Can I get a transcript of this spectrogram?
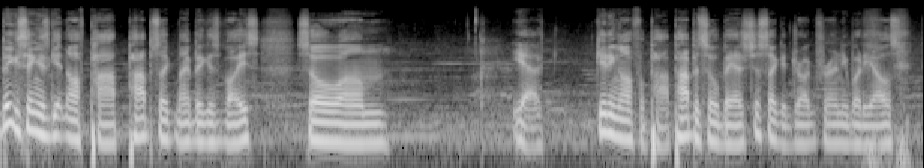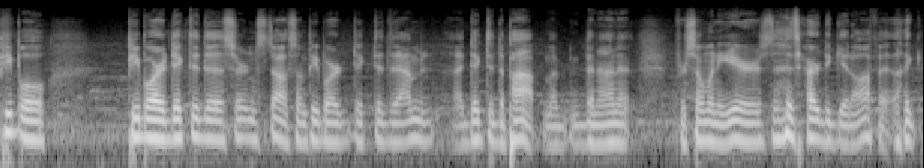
biggest thing is getting off pop. Pop's like my biggest vice. So um, yeah, getting off of pop. Pop is so bad. It's just like a drug for anybody else. People people are addicted to certain stuff. Some people are addicted to. I'm addicted to pop. I've been on it for so many years. it's hard to get off it. Like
